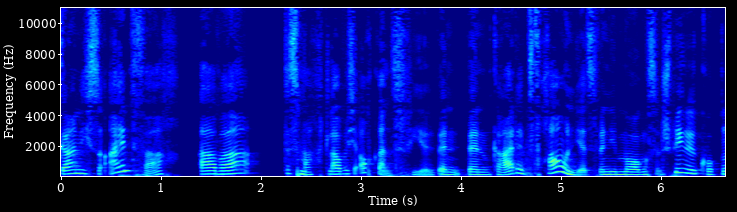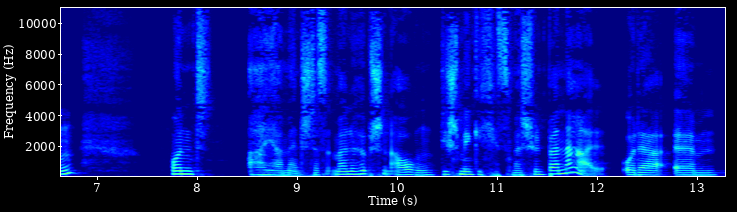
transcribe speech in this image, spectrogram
gar nicht so einfach, aber das macht, glaube ich, auch ganz viel. Wenn, wenn gerade Frauen jetzt, wenn die morgens in den Spiegel gucken und oh ja, Mensch, das sind meine hübschen Augen, die schminke ich jetzt mal schön banal. Oder ähm,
